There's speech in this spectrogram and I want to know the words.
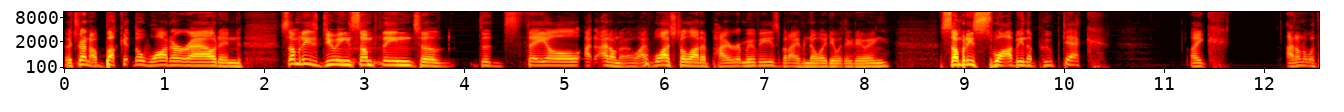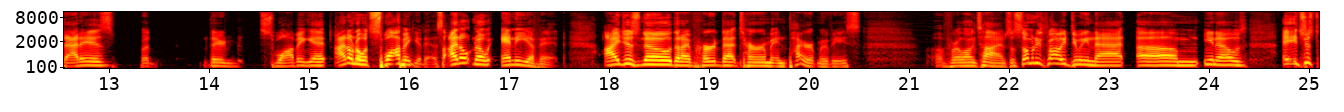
they're trying to bucket the water out, and somebody's doing something to the sail. I, I don't know. I've watched a lot of pirate movies, but I have no idea what they're doing. Somebody's swabbing the poop deck. Like, I don't know what that is, but they're swabbing it. I don't know what swabbing it is. I don't know any of it. I just know that I've heard that term in pirate movies for a long time. So somebody's probably doing that. Um, you know, it's just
